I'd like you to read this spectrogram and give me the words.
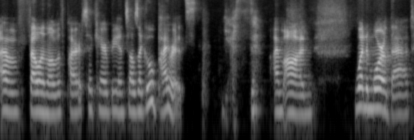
I fell in love with Pirates of the Caribbean, so I was like, oh, pirates. Yes. I'm on. Wanted more of that.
